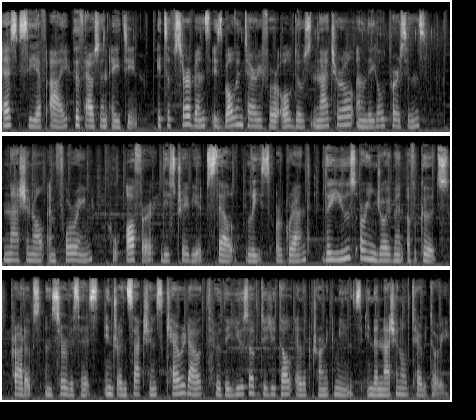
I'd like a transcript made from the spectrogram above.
SCFI 2018. Its observance is voluntary for all those natural and legal persons, national and foreign, who offer, distribute, sell, lease, or grant the use or enjoyment of goods, products, and services in transactions carried out through the use of digital electronic means in the national territory.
